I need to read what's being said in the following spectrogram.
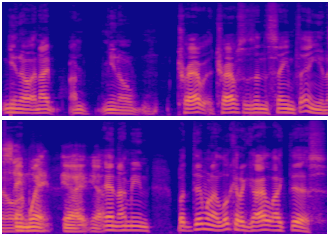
you know, and I I'm you know Travis, Travis is in the same thing, you know. Same way. Yeah, yeah. And I mean, but then when I look at a guy like this,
